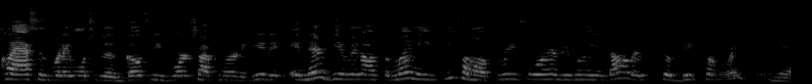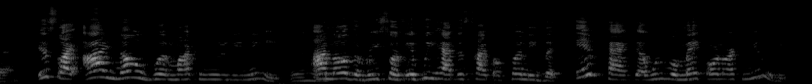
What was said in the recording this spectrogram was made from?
classes where they want you to go to these workshops in order to get it, and they're giving out the money. You talking about three, four hundred million dollars to big corporations? yeah. It's like I know what my community needs. Mhm. I know the resource. If we had this type of funding, the impact that we will make on our community.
